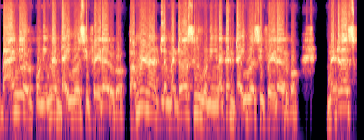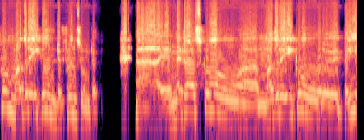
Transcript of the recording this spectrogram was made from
பெங்களூர் போனீங்கன்னா டைவர்சிஃபைடா இருக்கும். தமிழ்நாட்டுல மெட்ராஸ்னு போனீங்கன்னாக்கா டைவர்சிஃபைடா இருக்கும். மெட்ராஸ்க்கும் மதுரைக்கும் டிஃபரன்ஸ் உண்டு. மெட்ராஸ்க்கும் மதுரைக்கும் ஒரு பெரிய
